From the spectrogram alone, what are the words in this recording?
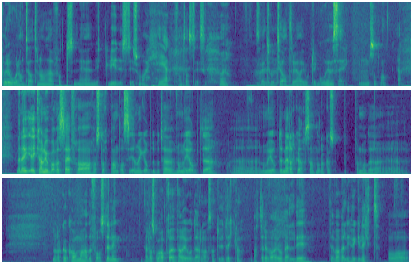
på Rogaland Teater nå de har fått nytt lydutstyr som var helt fantastisk. Ja, ja. Så jeg tror teatret har gjort en god investering. Mm, så bra. Ja. Men jeg, jeg kan jo bare si fra å ha stått på andre siden når jeg jobbet på Tau, når vi jobbet, eh, når vi jobbet med dere, sant? når dere på en måte eh, Når dere kom og hadde forestilling, eller skulle ha prøveperiode, eller sånt utvikla. at det var jo veldig det var veldig hyggelig. Og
